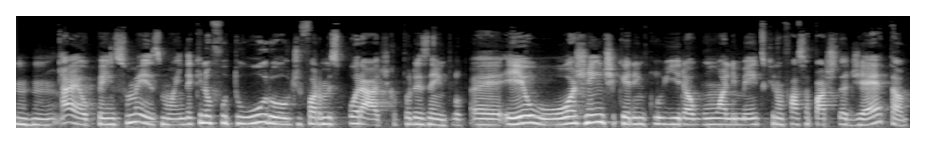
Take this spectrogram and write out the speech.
Uhum. É, eu penso mesmo, ainda que no futuro ou de forma esporádica, por exemplo, é, eu ou a gente queira incluir algum alimento que não faça parte da dieta,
